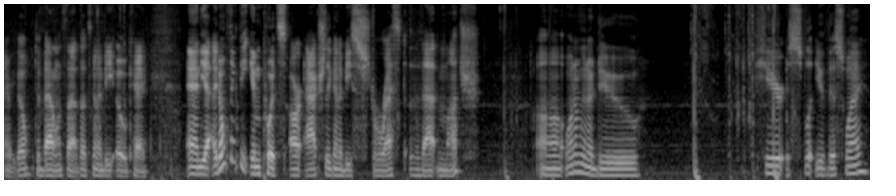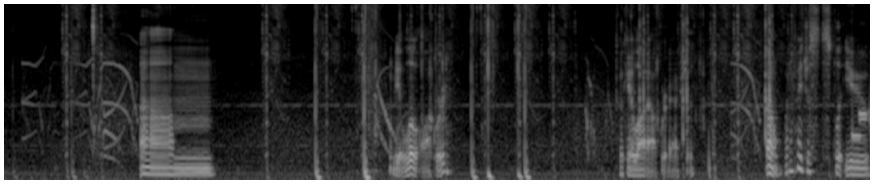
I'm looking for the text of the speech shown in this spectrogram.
There we go. To balance that, that's going to be okay. And yeah, I don't think the inputs are actually going to be stressed that much. Uh, what I'm going to do here is split you this way. Um, be a little awkward. Okay, a lot awkward, actually. Oh, what if I just split you...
